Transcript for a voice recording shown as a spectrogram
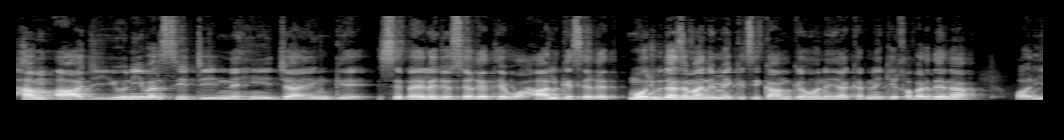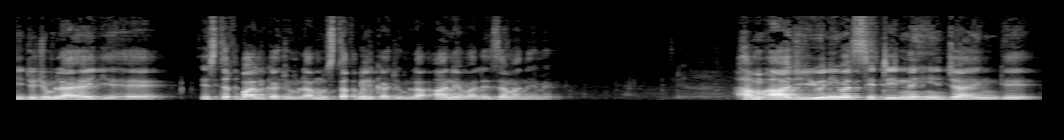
हम आज यूनिवर्सिटी नहीं जाएँगे। इससे पहले जो सगे थे, वो हाल के सेगे मौजूदा ज़माने में किसी काम के होने या करने की खबर देना, और ये जो जुमला है, ये है इस्तकबाल का जुमला, मुस्तकबिल का जुमला आने वाले ज़माने में। हम आज यूनिवर्सिटी नहीं जाएँगे।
